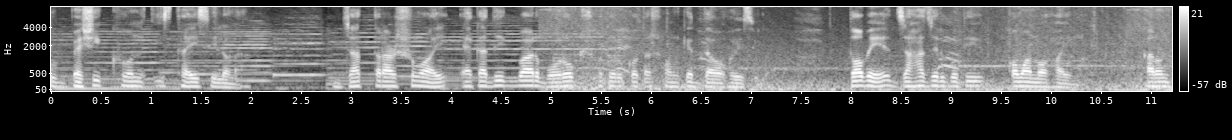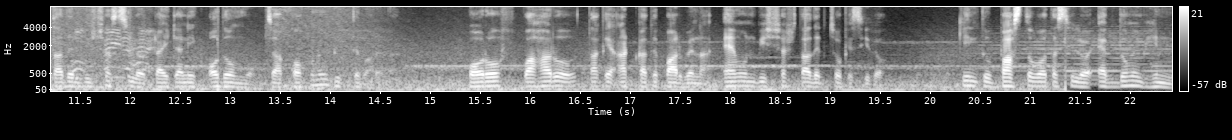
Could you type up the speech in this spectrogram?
খুব বেশিক্ষণ স্থায়ী ছিল না। যাত্রার সময় একাধিকবার বরফ সতর্কতা সংকেত দেওয়া হয়েছিল। তবে জাহাজের গতি কমানো হয়নি, কারণ তাদের বিশ্বাস ছিল টাইটানিক অদম্য, যা কখনোই ডুবতে পারে না। বরফ পাহাড়ও তাকে আটকাতে পারবে না, এমন বিশ্বাস তাদের চোখে ছিল। কিন্তু বাস্তবতা ছিল একদমই ভিন্ন।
